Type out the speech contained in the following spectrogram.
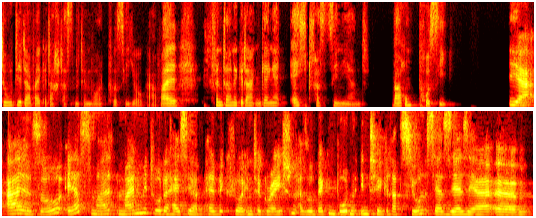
du dir dabei gedacht hast mit dem Wort Pussy Yoga? Weil ich finde deine Gedankengänge echt faszinierend. Warum Pussy? Ja, also erstmal, meine Methode heißt ja Pelvic Floor Integration, also Beckenbodenintegration, ist ja sehr, sehr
